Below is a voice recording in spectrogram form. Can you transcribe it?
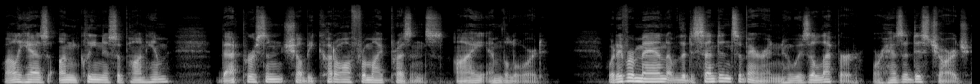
while he has uncleanness upon him, that person shall be cut off from my presence. I am the Lord. Whatever man of the descendants of Aaron who is a leper or has a discharge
